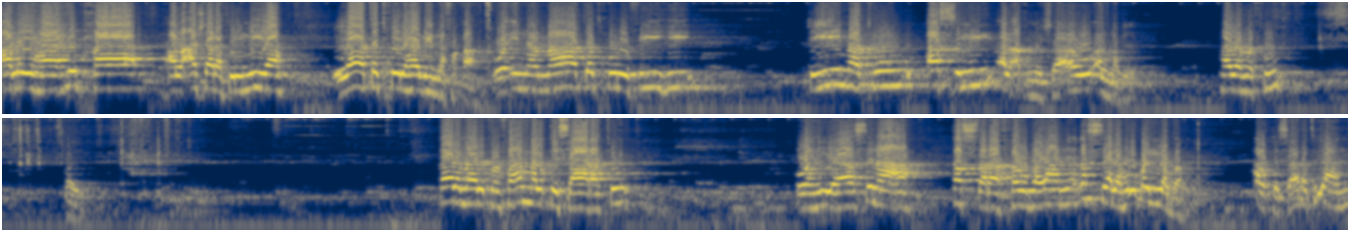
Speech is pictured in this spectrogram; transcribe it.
calayha ribxa alcashara fi lmiya laa tadkul hadihi nafaqaat wainamaa tadkulu fiihi qiimatu asli alaqmisha aw almablaq hada mafhuum qaala maalikun faama alqisaaratu wa hiya sinaaca qasara thawba yani qasalahu bayada alqisaaratu yani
